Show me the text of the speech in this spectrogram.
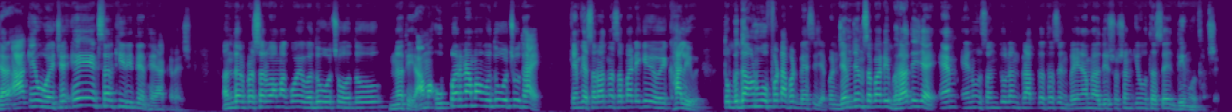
જ્યારે આ કેવું હોય છે? એક સરખી રીતે થયા કરે છે. અંદર પ્રસરવામાં કોઈ વધુ ઓછું હોતું નથી. આમાં ઉપરનામાં વધુ ઓછું થાય. કેમ કે શરૂઆતમાં સપાટી કેવી હોય? ખાલી હોય. તો બધા અણુઓ ફટાફટ બેસી જાય. પણ જેમ જેમ સપાટી ભરાતી જાય, એમ એનું સંતુલન પ્રાપ્ત થશે ને પરિણામે અધિશોષણ કેવું થશે? ધીમું થશે.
